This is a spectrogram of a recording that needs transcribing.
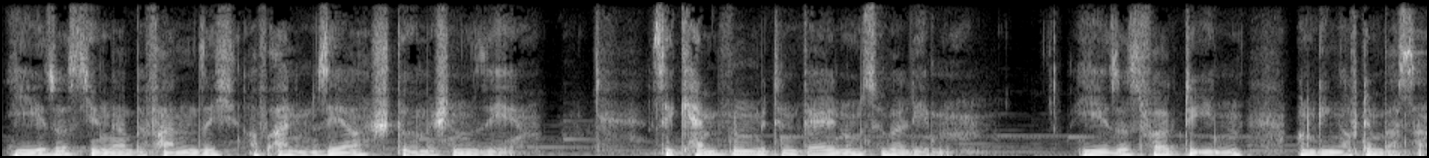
Jesus Jünger befanden sich auf einem sehr stürmischen See. Sie kämpfen mit den Wellen ums Überleben. Jesus folgte ihnen und ging auf dem Wasser.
